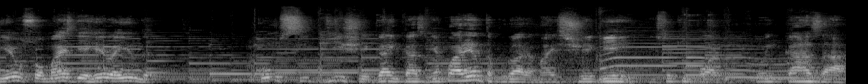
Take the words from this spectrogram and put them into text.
e eu sou mais guerreiro ainda. Consegui chegar em casa, vinha 40 por hora, mas cheguei, isso é que importa. Estou em casa.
